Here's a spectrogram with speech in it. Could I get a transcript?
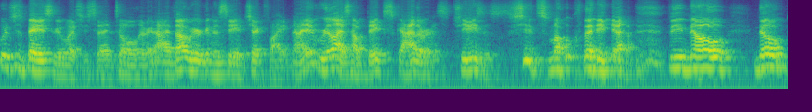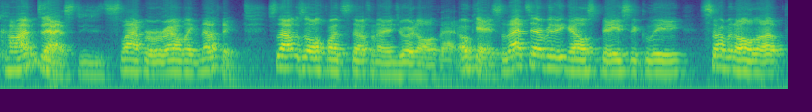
which is basically what she said, told her. I thought we were going to see a chick fight. And I didn't realize how big Skyler is. Jesus, she'd smoke Lydia. Be no no contest. You'd slap her around like nothing. So that was all fun stuff, and I enjoyed all of that. Okay, so that's everything else, basically. Sum it all up.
